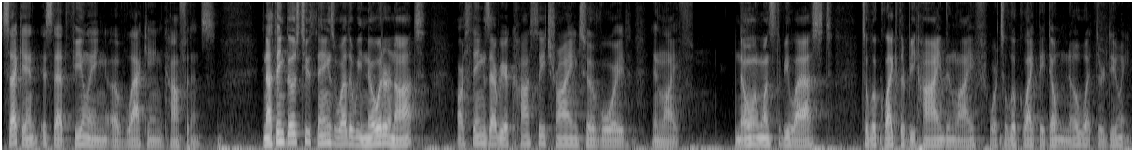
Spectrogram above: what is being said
Second is that feeling of lacking confidence. And I think those two things, whether we know it or not, are things that we are constantly trying to avoid in life. No one wants to be last, to look like they're behind in life, or to look like they don't know what they're doing.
